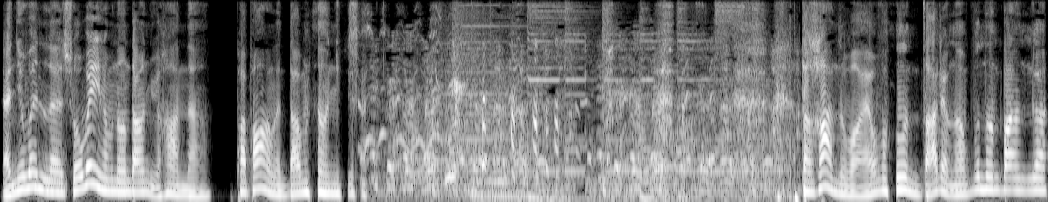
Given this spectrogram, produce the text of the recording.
人家问了，说为什么能当女汉子？怕胖了，当不了女神。汉子吧？要不你咋整啊？不能当个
